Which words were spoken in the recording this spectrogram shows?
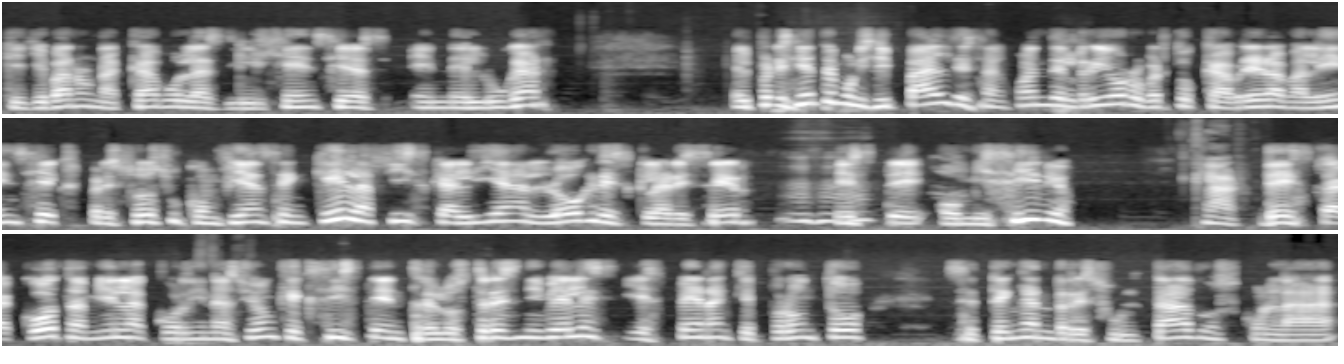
que llevaron a cabo las diligencias en el lugar. El presidente municipal de San Juan del Río, Roberto Cabrera Valencia, expresó su confianza en que la Fiscalía logre esclarecer este homicidio. Claro. Destacó también la coordinación que existe entre los tres niveles y esperan que pronto se tengan resultados con la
